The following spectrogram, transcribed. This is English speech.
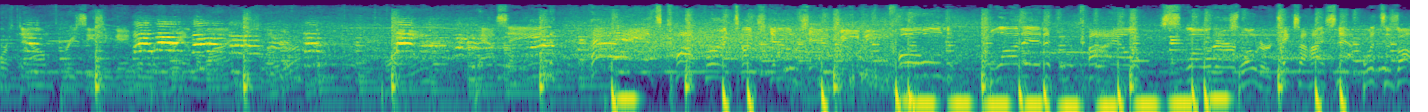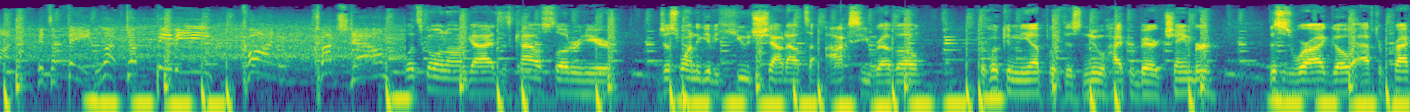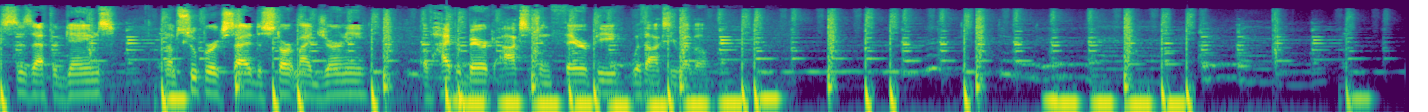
fourth down, preseason game number three on the line. Sloter, pointing, passing. Hey, it's caught for a touchdown, Chad. Cold-blooded Kyle Sloter. Sloter takes a high snap, blitzes on. It's a fade left to Beebe. Caught, touchdown. What's going on, guys? It's Kyle Sloter here. Just wanted to give a huge shout out to OxyRevo for hooking me up with this new hyperbaric chamber. This is where I go after practices, after games, I'm super excited to start my journey of hyperbaric oxygen therapy with OxyRevo.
